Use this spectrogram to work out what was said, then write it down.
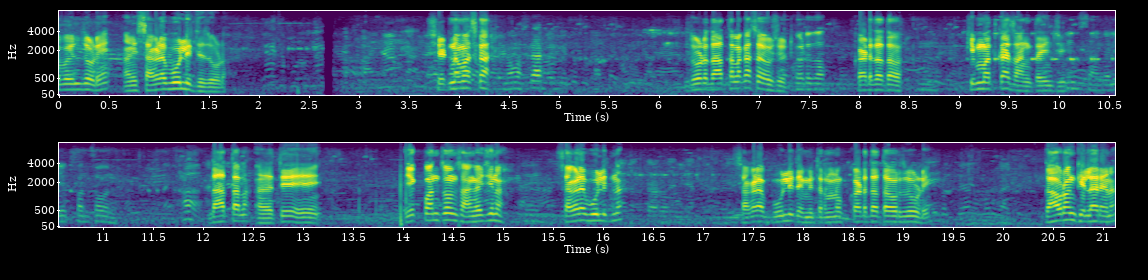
बैल जोड आहे आणि सगळ्या बोली ते जोड. शेठ नमस्कार. नमस्कार. जोड दाताला कसा आहे हो शेठ? कडदात कडदातावर किंमत काय सांगता यांची? सांगायला एक पंचावन्न. दाताला ते एक पंचावन्न सांगायची ना? सगळ्या बोलीत ना? सगळ्या बोलीत आहे मित्रांनो कडदातावर जोड आहे. गावरांग किल्लार आहे ना?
